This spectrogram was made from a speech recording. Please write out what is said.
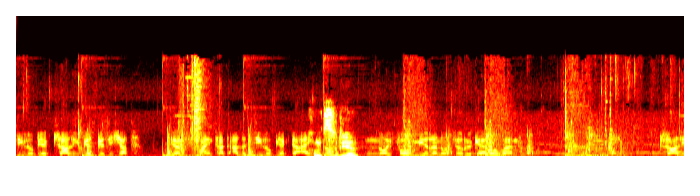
Zielobjekt Charlie wird gesichert. Der Feind hat alle Zielobjekte eingenommen. Kommt zu dir. Neu formieren und zurückerobern. Charlie.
